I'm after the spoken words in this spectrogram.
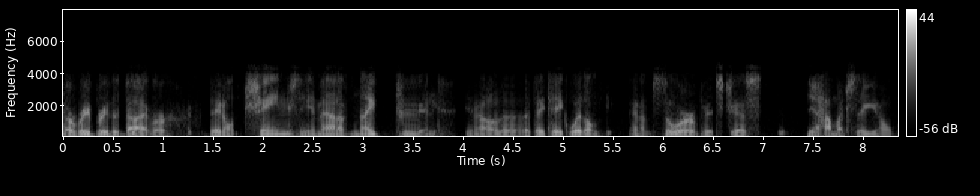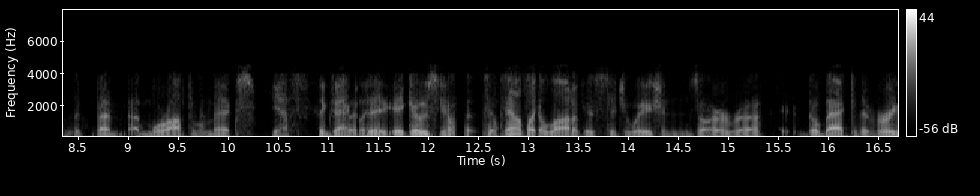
a rebreather diver; they don't change the amount of nitrogen you know that they take with them and absorb. It's just Yeah. how much the you know a, a more optimal mix. Yes, exactly. But it, it goes, you know, it sounds like a lot of his situations are uh, go back to the very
